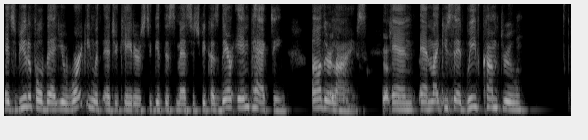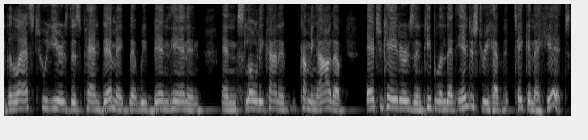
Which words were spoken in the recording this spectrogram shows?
it's beautiful that you're working with educators to get this message because they're impacting other That's lives. That's and right. and like you said we've come through the last two years, this pandemic that we've been in and and slowly kind of coming out of, educators and people in that industry have taken a hit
